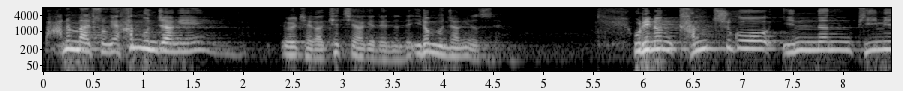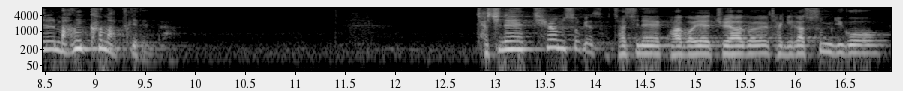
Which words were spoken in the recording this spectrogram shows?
많은 말 속에 한 문장이 제가 캐치하게 됐는데 이런 문장이었어요. 우리는 감추고 있는 비밀만큼 아프게 된다. 자신의 체험 속에서 자신의 과거의 죄악을 자기가 숨기고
